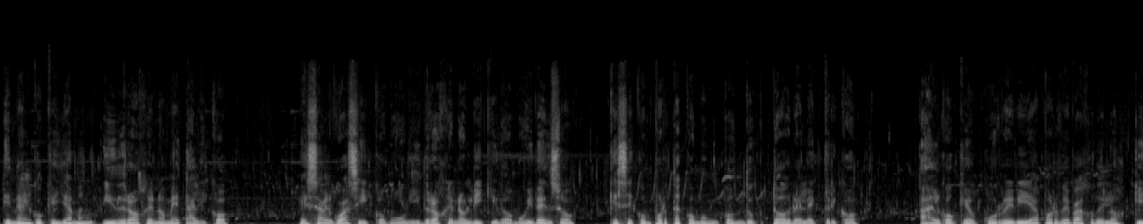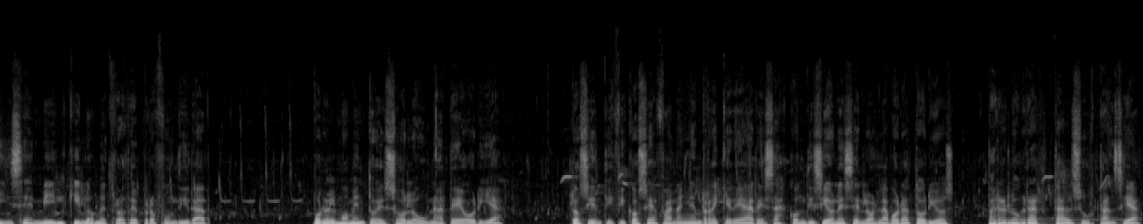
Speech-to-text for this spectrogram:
en algo que llaman hidrógeno metálico. Es algo así como un hidrógeno líquido muy denso que se comporta como un conductor eléctrico, algo que ocurriría por debajo de los 15.000 kilómetros de profundidad. Por el momento es solo una teoría. Los científicos se afanan en recrear esas condiciones en los laboratorios para lograr tal sustancia,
